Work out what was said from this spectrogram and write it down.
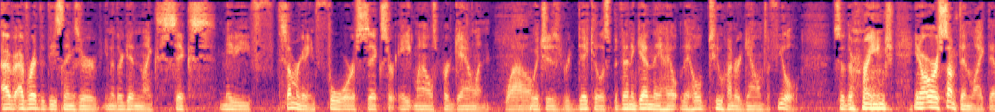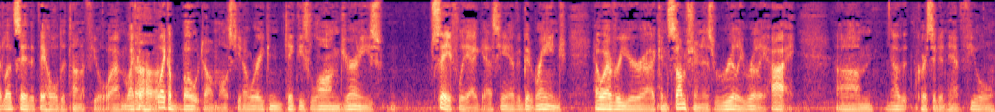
I've I've read that these things are you know they're getting like six, maybe f- some are getting four, six, or eight miles per gallon. Wow. which is ridiculous. But then again, they they hold 200 gallons of fuel, so the range you know or something like that. Let's say that they hold a ton of fuel, um, like Uh-huh. a like a boat almost, you know, where you can take these long journeys safely. I guess you have a good range. However, your uh, consumption is really really high. Um, now that of course they didn't have fuel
